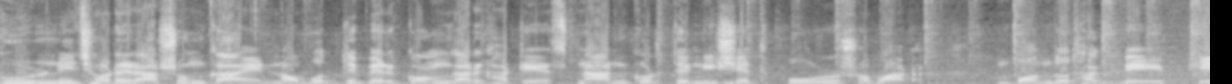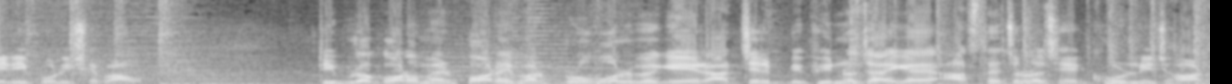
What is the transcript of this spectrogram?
ঘূর্ণিঝড়ের আশঙ্কায় নবদ্বীপের গঙ্গার ঘাটে স্নান করতে নিষেধ পৌরসভার। বন্ধ থাকবে ফেরি পরিষেবাও। তীব্র গরমের পর এবার প্রবল বেগে রাজ্যের বিভিন্ন জায়গায় আসতে চলেছে ঘূর্ণিঝড়।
